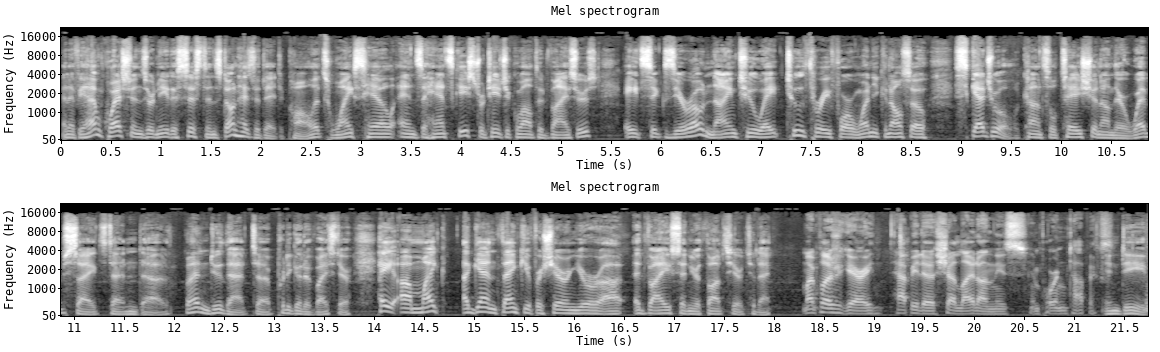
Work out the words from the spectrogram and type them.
And if you have questions or need assistance, don't hesitate to call. It's Weiss, Hale, and Zahansky, Strategic Wealth Advisors, 860-928-2341. You can also schedule a consultation on their website and uh, go ahead and do that. Uh, pretty good advice there. Hey, uh, Mike, again, thank you for sharing your uh, advice and your thoughts here today. My pleasure, Gary. Happy to shed light on these important topics. Indeed.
